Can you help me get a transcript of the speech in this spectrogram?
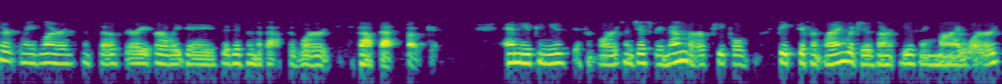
certainly learned since those very early days, it isn't about the words; it's about that focus. And you can use different words. And just remember, people speak different languages aren't using my words;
